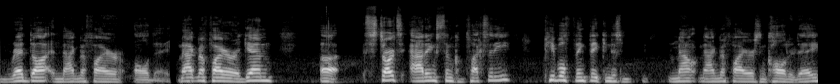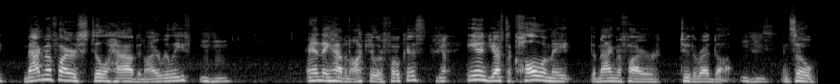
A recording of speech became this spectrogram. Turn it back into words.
red dot and magnifier all day. Magnifier again uh, starts adding some complexity. People think they can just mount magnifiers and call it a day. Magnifiers still have an eye relief hmm and they have an ocular focus, Yep. and you have to collimate the magnifier to the red dot. hmm And so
